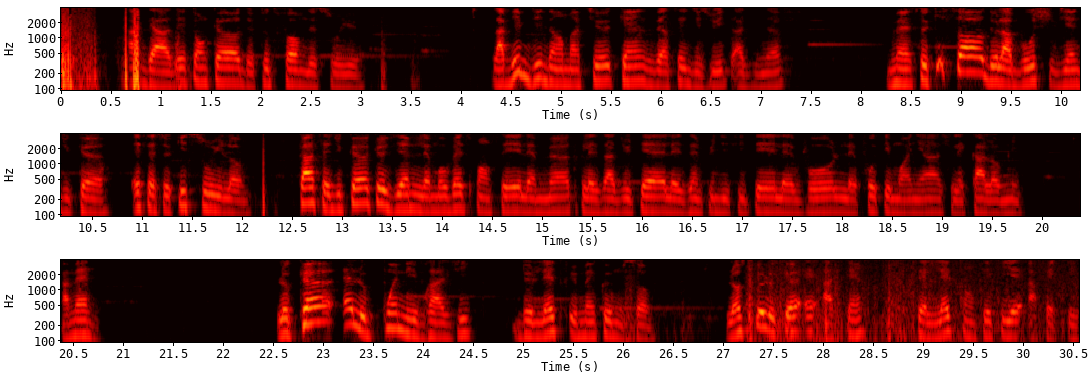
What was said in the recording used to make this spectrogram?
à garder ton cœur de toute forme de souillure. La Bible dit dans Matthieu 15, verset 18 à 19, Mais ce qui sort de la bouche vient du cœur, et c'est ce qui souille l'homme. Car c'est du cœur que viennent les mauvaises pensées, les meurtres, les adultères, les impudicités, les vols, les faux témoignages, les calomnies. Amen. Le cœur est le point névralgique de l'être humain que nous sommes. Lorsque le cœur est atteint, c'est l'être entier qui est affecté.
